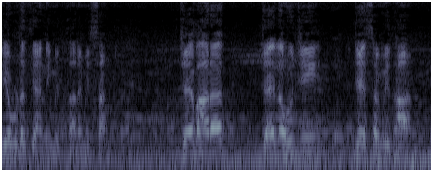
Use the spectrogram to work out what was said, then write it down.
एवढंच या निमित्तानं मी सांगतो जय भारत जय लहुजी जय संविधान.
